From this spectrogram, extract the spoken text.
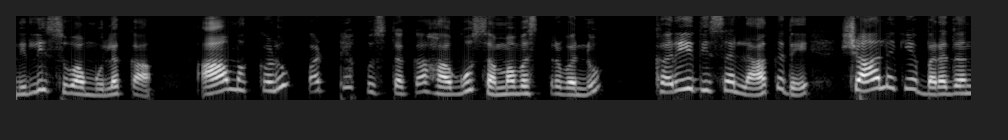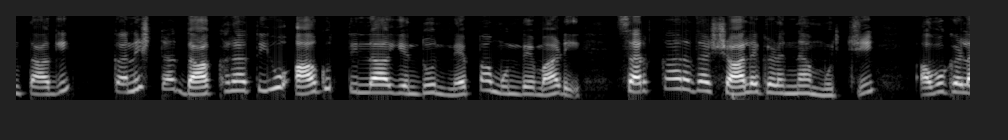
ನಿಲ್ಲಿಸುವ ಮೂಲಕ ಆ ಮಕ್ಕಳು ಪಠ್ಯಪುಸ್ತಕ ಹಾಗೂ ಸಮವಸ್ತ್ರವನ್ನು ಖರೀದಿಸಲಾಗದೆ ಶಾಲೆಗೆ ಬರದಂತಾಗಿ ಕನಿಷ್ಠ ದಾಖಲಾತಿಯೂ ಆಗುತ್ತಿಲ್ಲ ಎಂದು ನೆಪ ಮುಂದೆ ಮಾಡಿ ಸರ್ಕಾರದ ಶಾಲೆಗಳನ್ನು ಮುಚ್ಚಿ ಅವುಗಳ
